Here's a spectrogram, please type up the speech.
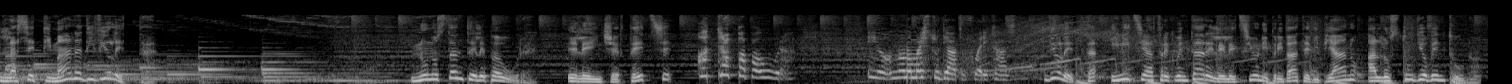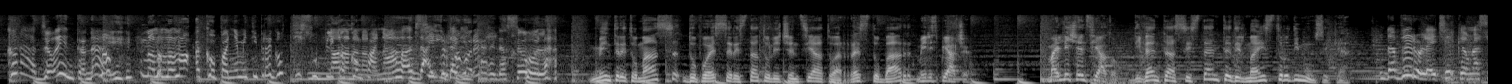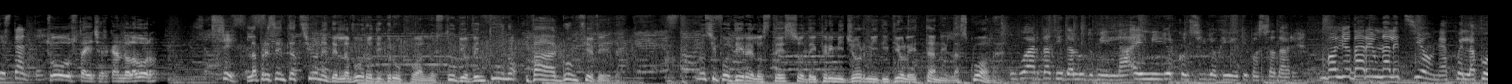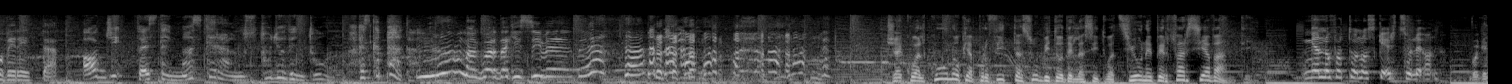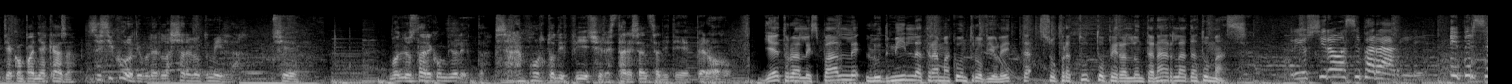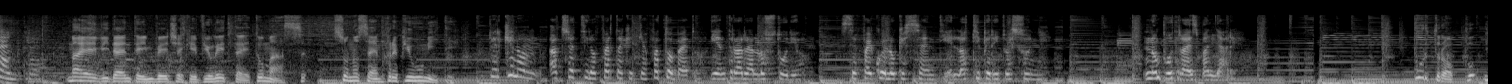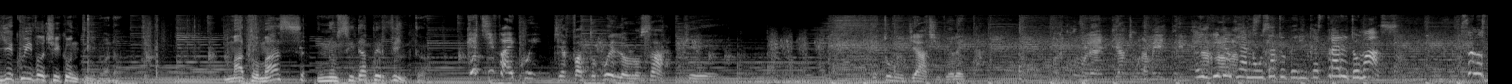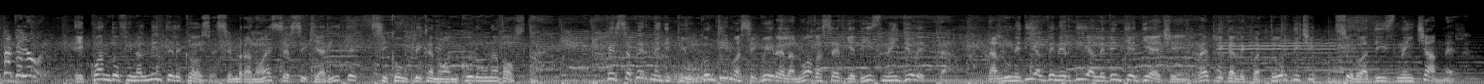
La settimana di Violetta. Nonostante le paure e le incertezze, Ho troppa paura. Io non ho mai studiato fuori casa. Violetta inizia a frequentare le lezioni private di piano allo Studio 21. Coraggio, entra, dai. No, no, no, no, accompagnami, ti prego, ti supplico, no, no, no, no, accompagnami. no, Sì, dai, per devi favore. entrare da sola. Mentre Thomas, dopo essere stato licenziato al Resto Bar, Mi dispiace, ma è licenziato. diventa assistente del maestro di musica. Davvero lei cerca un assistente? Tu stai cercando lavoro? Sì, La presentazione del lavoro di gruppo allo Studio 21 va a gonfie vele. Non si può dire lo stesso dei primi giorni di Violetta nella scuola. Guardati da Ludmilla, è il miglior consiglio che io ti possa dare. Voglio dare una lezione a quella poveretta. Oggi festa in maschera allo studio 21. È scappata. Ma guarda chi si vede. C'è qualcuno che approfitta subito della situazione per farsi avanti. Mi hanno fatto uno scherzo, Leon. vuoi che ti accompagni a casa? Sei sicuro di voler lasciare Ludmilla? Sì. Voglio stare con Violetta. Sarà molto difficile stare senza di te, però. Dietro alle spalle, Ludmilla trama contro Violetta soprattutto per allontanarla da Thomas. Riuscirò a separarli. E per sempre. Ma è evidente invece che Violetta e Thomas sono sempre più uniti. Perché non accetti l'offerta che ti ha fatto Beto di entrare allo studio? Se fai quello che senti e lotti per i tuoi sogni, non potrai sbagliare. Purtroppo gli equivoci continuano. Ma Thomas non si dà per vinto. Che ci fai qui? Chi ha fatto quello lo sa che. che tu mi piaci, Violetta. Qualcuno le ha inviato una mail per È il video che hanno usato per incastrare Tomas. Sono state loro. E quando finalmente le cose sembrano essersi chiarite, si complicano ancora una volta. Per saperne di più, continua a seguire la nuova serie Disney Violetta. Dal lunedì al venerdì alle 20.10 e in replica alle 14, solo a Disney Channel.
